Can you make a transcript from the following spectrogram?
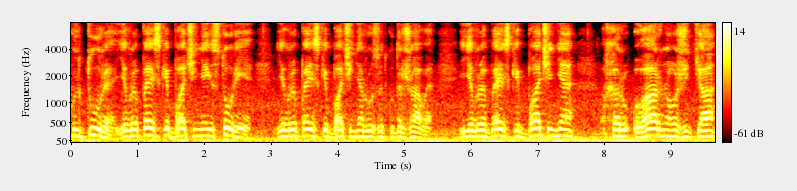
культури, європейське бачення історії, європейське бачення розвитку держави і європейське бачення гарного життя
